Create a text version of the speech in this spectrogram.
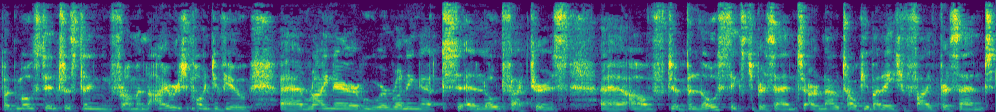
but most interesting from an Irish point of view, uh, Ryanair, who were running at uh, load factors uh, of below 60%, are now talking about 85%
